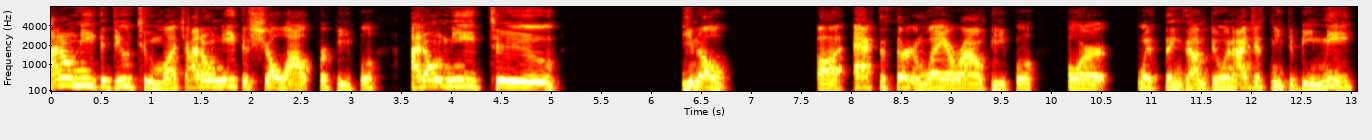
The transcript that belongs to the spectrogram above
I don't need to do too much. I don't need to show out for people. I don't need to, you know, uh, act a certain way around people or with things I'm doing. I just need to be me,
